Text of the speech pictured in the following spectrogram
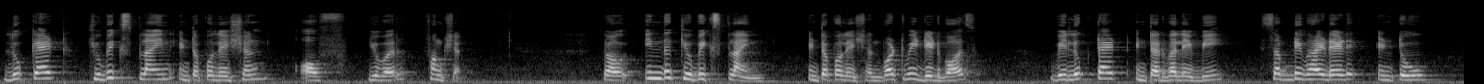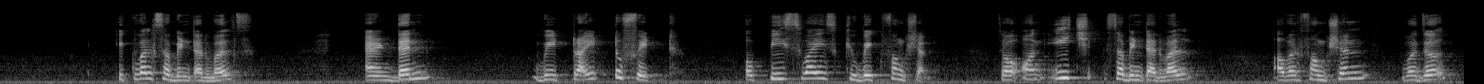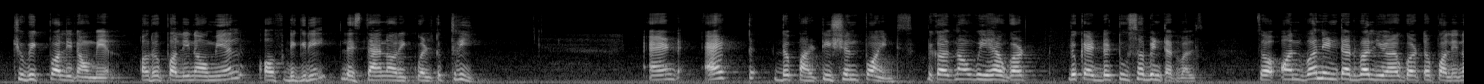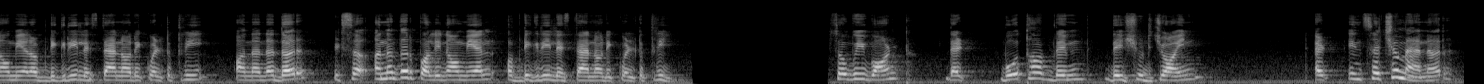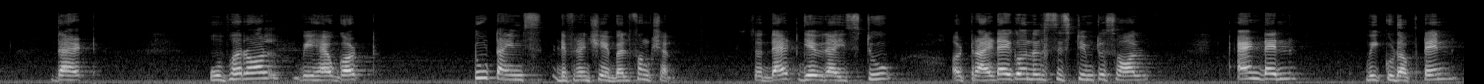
look at cubic spline interpolation of your function. So, in the cubic spline interpolation what we did was we looked at interval a b subdivided into equal subintervals and then we tried to fit a piecewise cubic function. So, on each subinterval our function was a cubic polynomial or a polynomial of degree less than or equal to 3 and at the partition points because now we have got look at the two subintervals. So, on one interval you have got a polynomial of degree less than or equal to 3 on another it is another polynomial of degree less than or equal to 3. So, we want that both of them they should join at in such a manner that overall we have got 2 times differentiable function. So, that gave rise to a tridiagonal system to solve and then we could obtain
